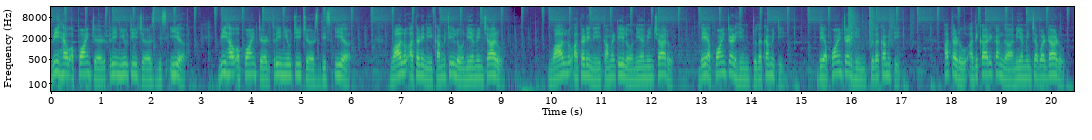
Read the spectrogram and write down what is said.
We have appointed three new teachers this year we have appointed three new teachers this year వాళ్ళు అతడిని కమిటీలో నియమించారు. వాళ్ళు అతడిని కమిటీలో నియమించారు. They appointed him to the committee they appointed him to the committee అతడు అధికారికంగా నియమించబడ్డాడు.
